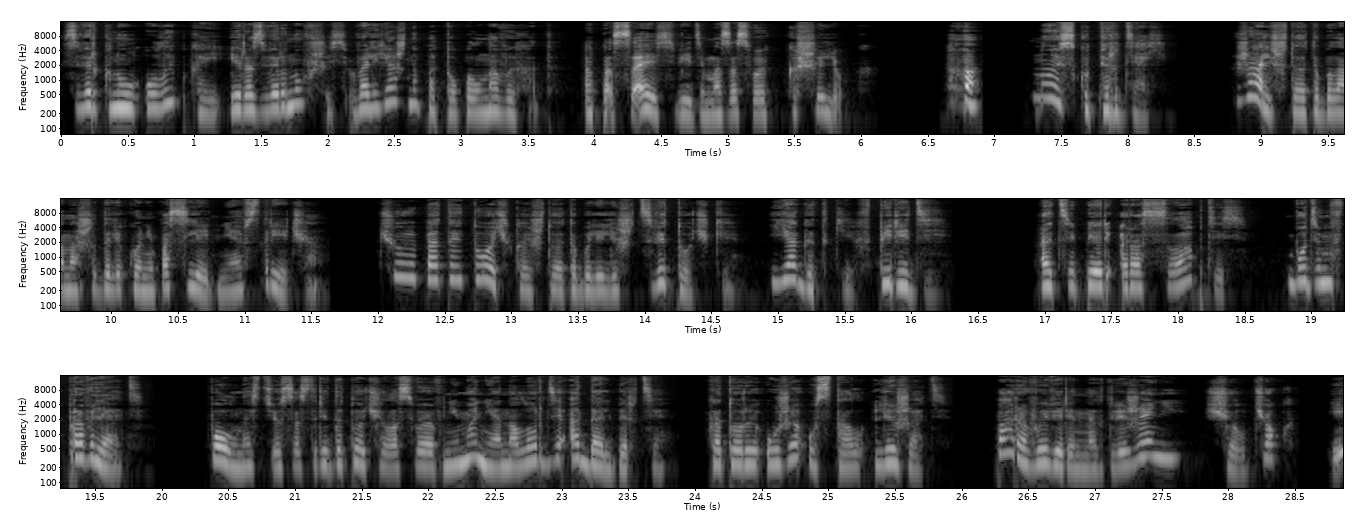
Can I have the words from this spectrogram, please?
Сверкнул улыбкой и, развернувшись, вальяжно потопал на выход, опасаясь, видимо, за свой кошелек. Ха, ну и скупердяй. Жаль, что это была наша далеко не последняя встреча. Чую пятой точкой, что это были лишь цветочки. Ягодки впереди. А теперь расслабьтесь, будем вправлять. Полностью сосредоточила свое внимание на лорде Адальберте, который уже устал лежать. Пара выверенных движений, щелчок, и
